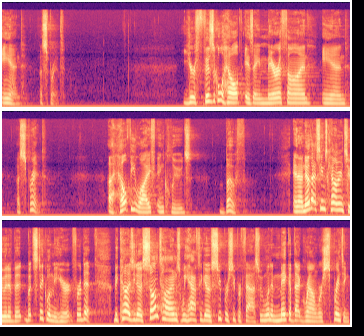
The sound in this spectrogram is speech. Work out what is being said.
and a sprint. Your physical health is a marathon and a sprint. A healthy life includes both. And I know that seems counterintuitive, but, but stick with me here for a bit. Because, you know, sometimes we have to go super, super fast. We want to make up that ground. We're sprinting.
